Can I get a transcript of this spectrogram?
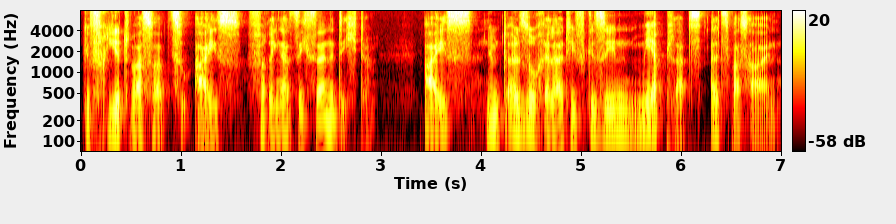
Gefriert Wasser zu Eis, verringert sich seine Dichte. Eis nimmt also relativ gesehen mehr Platz als Wasser ein.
